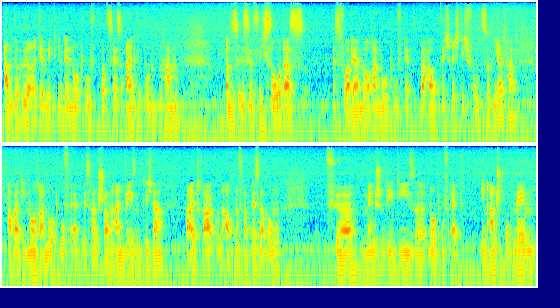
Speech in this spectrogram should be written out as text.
Angehörige mit in den Notrufprozess eingebunden haben. Also es ist jetzt nicht so, dass es vor der Nora Notruf-App überhaupt nicht richtig funktioniert hat, aber die Nora Notruf-App ist halt schon ein wesentlicher Beitrag und auch eine Verbesserung für Menschen, die diese Notruf-App in Anspruch nehmen,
